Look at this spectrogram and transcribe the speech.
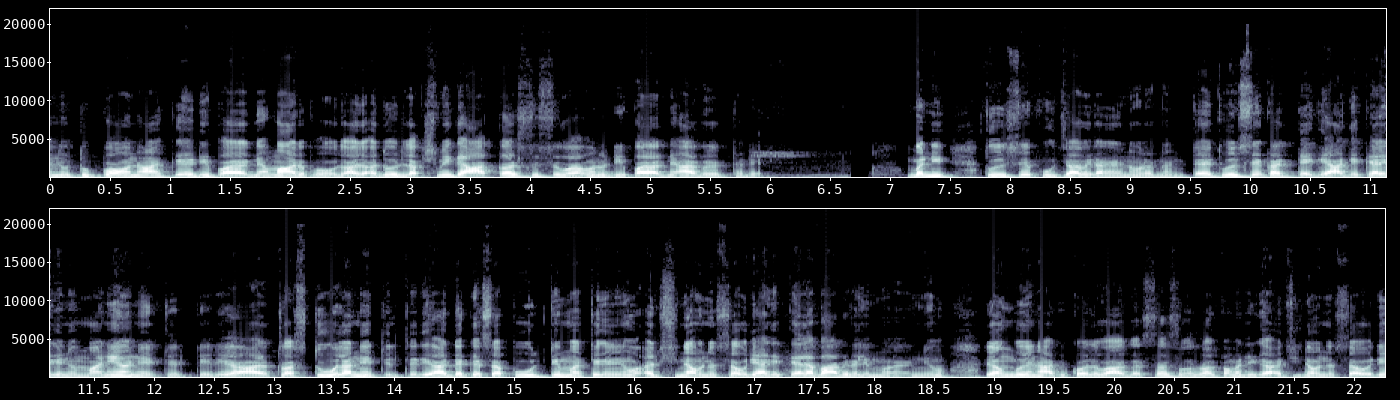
ನೀವು ತುಪ್ಪವನ್ನು ಹಾಕಿ ದೀಪಾರಾಧನೆ ಮಾಡಬಹುದು. ಅದು ಅದು ಲಕ್ಷ್ಮಿಗೆ ಆಕರ್ಷಿಸುವ ಒಂದು ದೀಪಾರಾಧನೆ ಆಗಿರುತ್ತದೆ. ಬನ್ನಿ. ತುಳಸಿ ಪೂಜಾ ವಿಧಾನ ನೋಡೋದಂತೆ. ತುಳಸಿ ಕಟ್ಟೆಗೆ ಹಾಗೆ ಕೆಳಗೆ ನೀವು ಮನೆಯನ್ನು ಎತ್ತಿರ್ತೀರಿ ಅಥವಾ ಸ್ಥೂಲನ್ನು ಎತ್ತಿರ್ತೀರಿ, ಅದಕ್ಕೆ ಸಹ ಪೂರ್ತಿ ಮಟ್ಟಿಗೆ ನೀವು ಅರಿಶಿನವನ್ನು ಸವರಿ, ಹಾಗೆ ಕೆಳಭಾಗದಲ್ಲಿ ಮ, ನೀವು ರಂಗೋಲಿಯನ್ನು ಹಾಕಿಕೊಳ್ಳುವಾಗ ಸಹ ಸ್ವ- ಸ್ವಲ್ಪ ಮಟ್ಟಿಗೆ ಅರಿಶಿನವನ್ನು ಸವರಿ,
